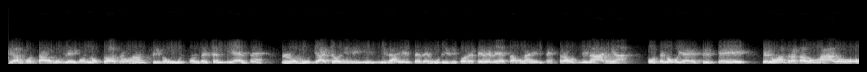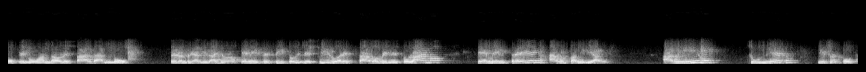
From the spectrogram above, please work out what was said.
se han portado muy bien con nosotros, han sido muy condescendientes, los muchachos y, la gente de jurídico de PDVSA, una gente extraordinaria, porque no voy a decir que, nos han tratado mal o, que nos han dado la espalda, no. Pero en realidad yo lo que necesito y le pido al Estado venezolano que me entreguen a mis familiares, a mi hijo, sus nietos y su esposa,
